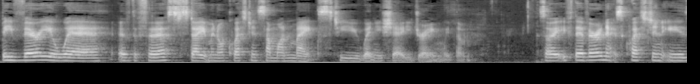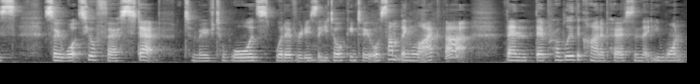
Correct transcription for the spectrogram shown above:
be very aware of the first statement or question someone makes to you when you share your dream with them. So if their very next question is, So, what's your first step to move towards whatever it is that you're talking to, or something like that, then they're probably the kind of person that you want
